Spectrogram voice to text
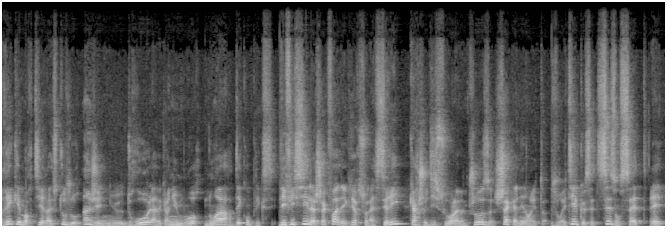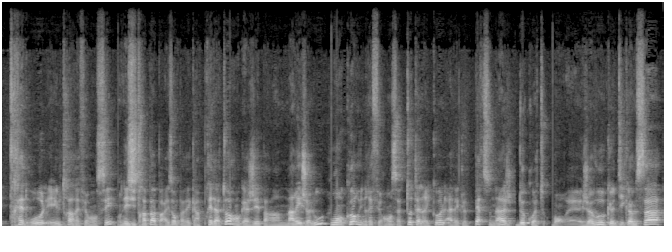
Rick et Morty restent toujours ingénieux, drôles, avec un humour noir décomplexé. Difficile à chaque fois d'écrire sur la série, car je dis souvent la même chose chaque année dans les tops. Toujours est-il que cette saison 7 est très drôle et ultra référencée. On n'hésitera pas par exemple avec un Predator engagé par un mari jaloux, ou encore une référence à Total Recall avec le personnage de Quato. Bon, euh, j'avoue que dit comme ça,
